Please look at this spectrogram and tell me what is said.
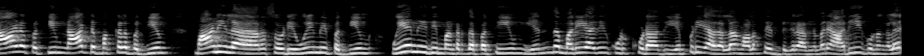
நாடை பற்றியும் நாட்டு மக்களை பற்றியும் மாநில அரசோடைய உரிமை பற்றியும் உயர்நீதிமன்றத்தை பற்றியும் எந்த மரியாதையும் கொடுக்கக்கூடாது. எப்படி அதெல்லாம் வளர்த்து எடுத்துக்கிற அந்த மாதிரி அரிய குணங்களை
